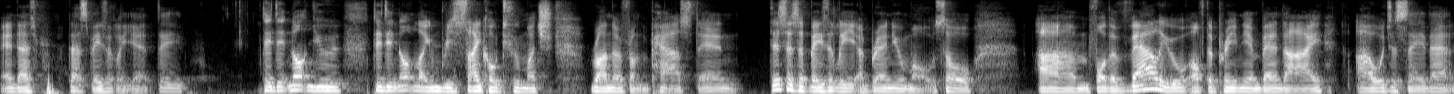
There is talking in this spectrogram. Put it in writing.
and that's that's basically it. They they did not use they did not like recycle too much runner from the past and this is a basically a brand new mold so um, for the value of the premium bandai I would just say that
